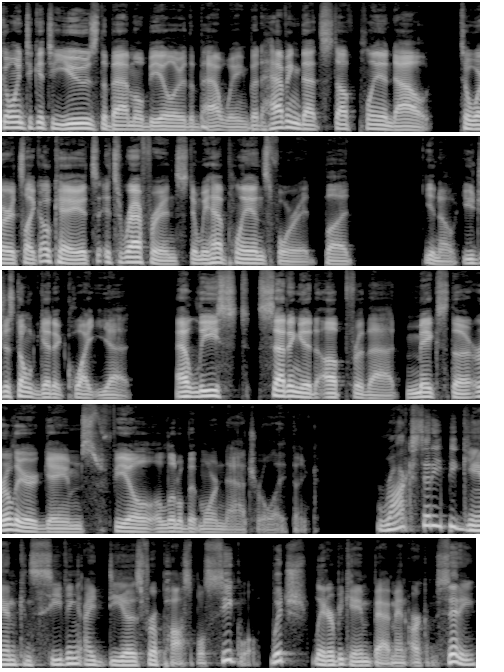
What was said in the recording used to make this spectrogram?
going to get to use the Batmobile or the Batwing, but having that stuff planned out to where it's like, okay, it's it's referenced and we have plans for it, but you know, you just don't get it quite yet at least setting it up for that makes the earlier games feel a little bit more natural, I think. Rocksteady began conceiving ideas for a possible sequel, which later became Batman Arkham City,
